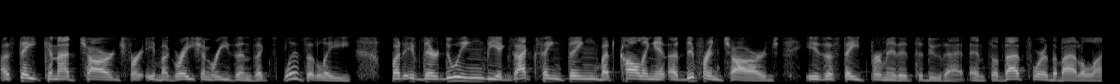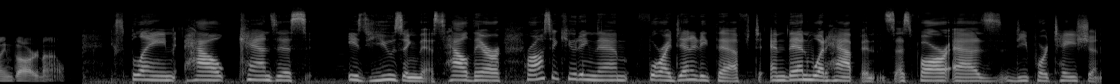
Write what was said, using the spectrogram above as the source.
a state cannot charge for immigration reasons explicitly, but if they're doing the exact same thing but calling it a different charge, is a state permitted to do that? And so that's where the battle lines are now. Explain how Kansas is using this, how they're prosecuting them for identity theft, and then what happens as far as deportation.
